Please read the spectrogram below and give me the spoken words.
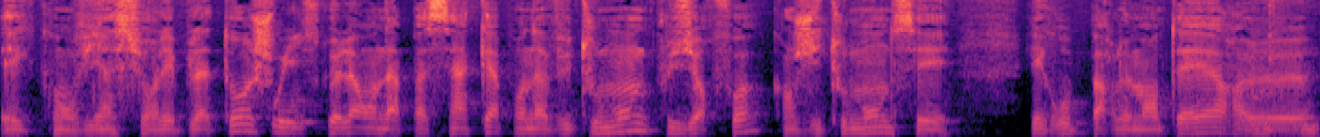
et qu'on vient sur les plateaux. Je pense que là, on a passé un cap, on a vu tout le monde plusieurs fois. Quand je dis tout le monde, c'est les groupes parlementaires, euh, Mm-hmm.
